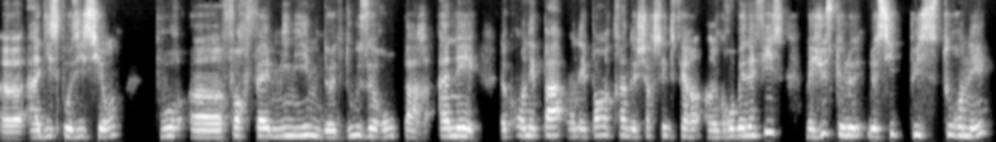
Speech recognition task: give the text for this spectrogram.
euh, à disposition pour un forfait minime de 12 euros par année. Donc, on n'est pas, pas en train de chercher de faire un, gros bénéfice, mais juste que le, site puisse tourner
